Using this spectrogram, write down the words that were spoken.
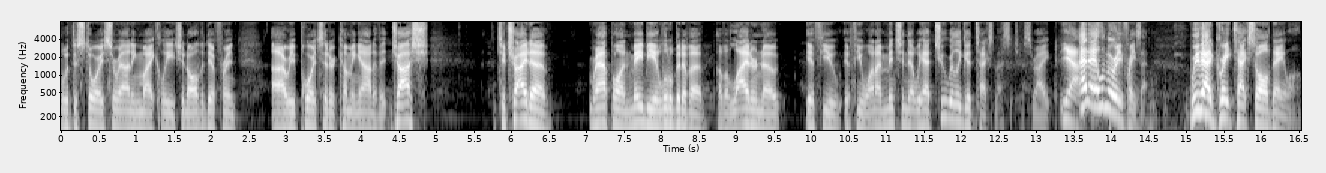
with the story surrounding Mike Leach and all the different uh, reports that are coming out of it. Josh, to try to wrap on maybe a little bit of a of a lighter note, if you if you want, I mentioned that we had two really good text messages, right? Yeah. And, and let me rephrase that. We've had great texts all day long,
